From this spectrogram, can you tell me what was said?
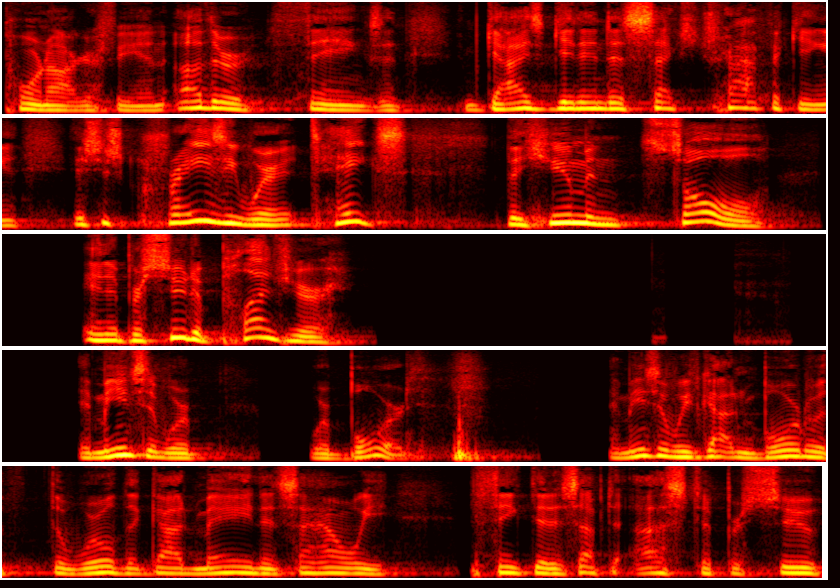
pornography and other things. And guys get into sex trafficking. It's just crazy where it takes the human soul in a pursuit of pleasure. It means that we're, we're bored. It means that we've gotten bored with the world that God made, and somehow we think that it's up to us to pursue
